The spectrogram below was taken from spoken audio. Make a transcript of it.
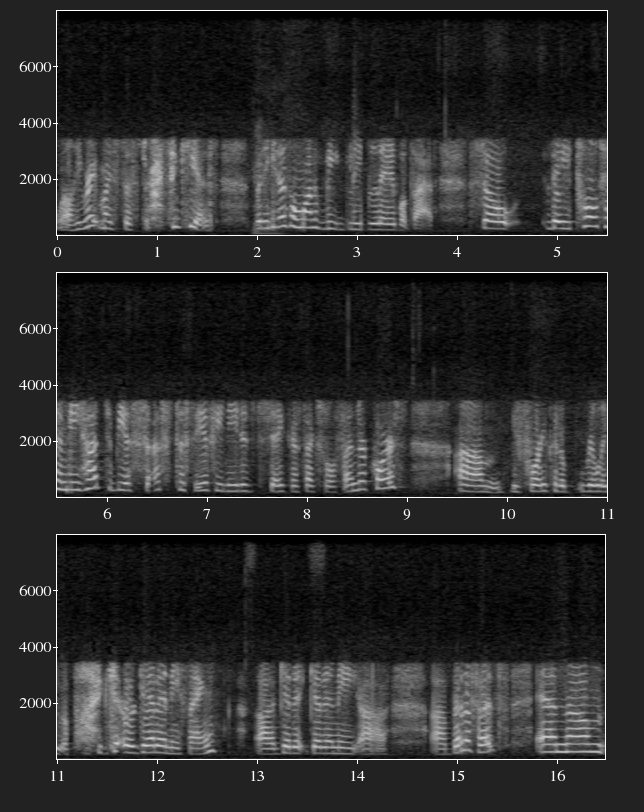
Well, he raped my sister. I think he is, but he doesn't want to be be labeled that. So they told him he had to be assessed to see if he needed to take a sexual offender course um, before he could really apply get, or get anything, uh, get it, get any uh, uh, benefits. And um,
